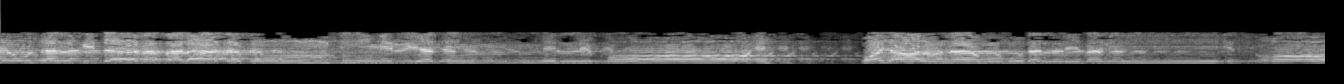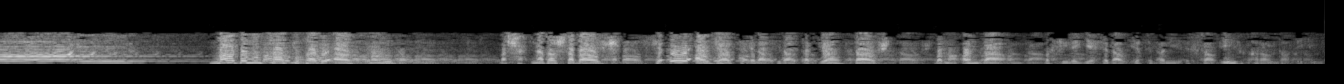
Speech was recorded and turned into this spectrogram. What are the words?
موسى الكتاب فلا تكن في مرية من لقائه وجعلناه هدى لبني إسرائيل ما به موسی کتاب آسمانی دادیم. و شک نداشته باش که او آیات الهی را دریافت داشت و ما آن را وسیله هدایت بنی اسرائیل قرار دادیم.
